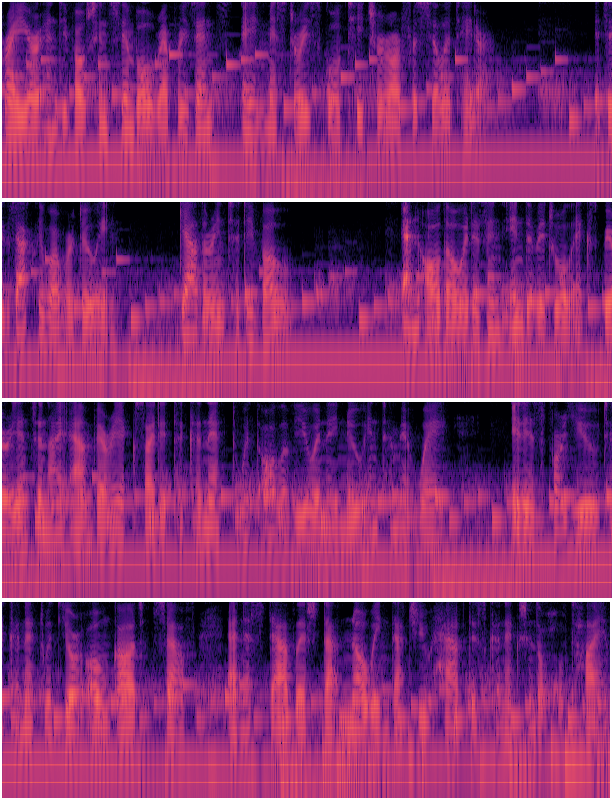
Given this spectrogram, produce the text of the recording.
prayer and devotion symbol represents a mystery school teacher or facilitator. It's exactly what we're doing gathering to devote. And although it is an individual experience, and I am very excited to connect with all of you in a new intimate way, it is for you to connect with your own God self and establish that knowing that you had this connection the whole time.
